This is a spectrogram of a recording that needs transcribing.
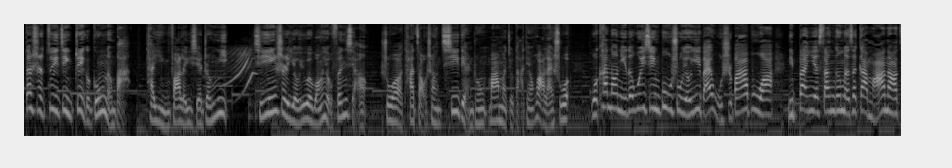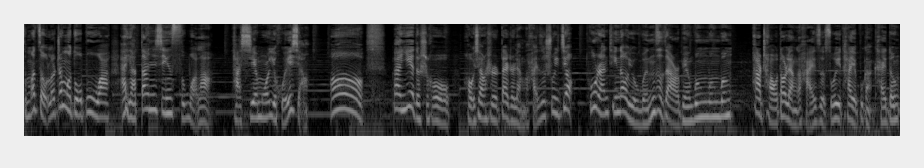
但是最近这个功能吧，它引发了一些争议。起因是有一位网友分享说，他早上七点钟，妈妈就打电话来说，我看到你的微信步数有一百五十八步啊，你半夜三更的在干嘛呢？怎么走了这么多步啊？哎呀，担心死我了。他邪魔一回想。哦，半夜的时候好像是带着两个孩子睡觉，突然听到有蚊子在耳边嗡嗡嗡，怕吵到两个孩子，所以他也不敢开灯，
